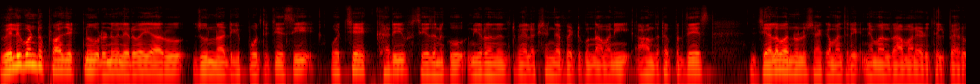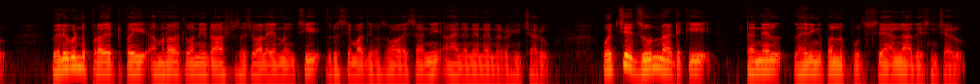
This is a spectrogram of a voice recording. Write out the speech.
వెలిగొండ ప్రాజెక్టును రెండు వేల ఇరవై ఆరు జూన్ నాటికి పూర్తి చేసి వచ్చే ఖరీఫ్ సీజన్కు నీరు అందించడమే లక్ష్యంగా పెట్టుకున్నామని ఆంధ్రప్రదేశ్ జలవనరుల శాఖ మంత్రి నిమ్మల రామానాయుడు తెలిపారు. వెలుగొండ ప్రాజెక్టుపై అమరావతిలోని రాష్ట్ర సచివాలయం నుంచి దృశ్య మాధ్యమ సమావేశాన్ని ఆయన నిన్న నిర్వహించారు. వచ్చే జూన్ నాటికి టన్నెల్ లైనింగ్ పనులు పూర్తి చేయాలని ఆదేశించారు.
